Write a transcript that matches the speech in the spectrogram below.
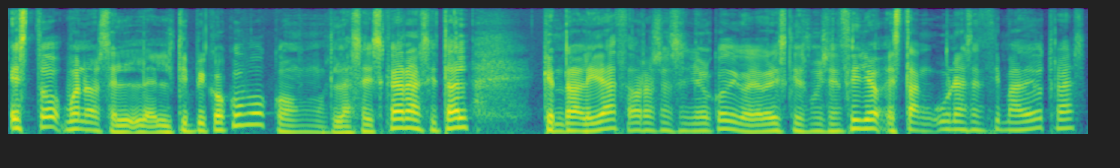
Esto, bueno, es el, típico cubo con las seis caras y tal, que en realidad, ahora os enseño el código, ya veréis que es muy sencillo, están unas encima de otras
